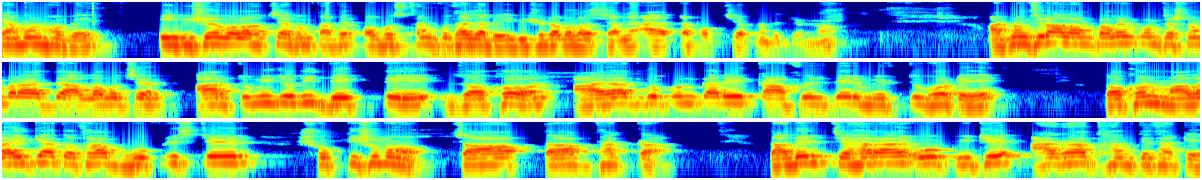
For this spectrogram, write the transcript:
কেমন হবে এই বিষয়ে বলা হচ্ছে এবং তাদের অবস্থান কোথায় যাবে এই বিষয়টা বলা হচ্ছে। আমি আয়াতটা পড়ছি আপনাদের জন্য। আট নং সুরা আল আনপালের পঞ্চাশ নম্বর আয়াতে আল্লাহ বলছেন, আর তুমি যদি দেখতে যখন আয়াত গোপনকারী কাফিরদের মৃত্যু ঘটে, তখন মালাইকা তথা ভূপৃষ্ঠের শক্তিসমূহ চাপ, তাপ, ধাক্কা তাদের চেহারায় ও পিঠে আঘাত হানতে থাকে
